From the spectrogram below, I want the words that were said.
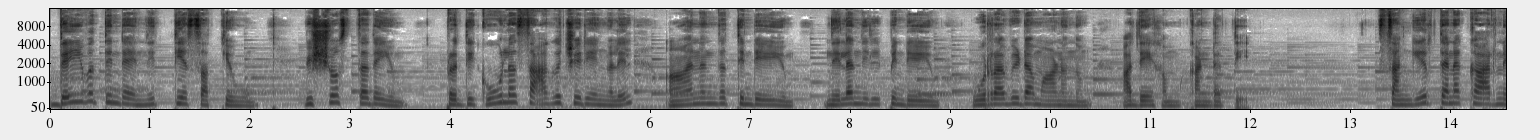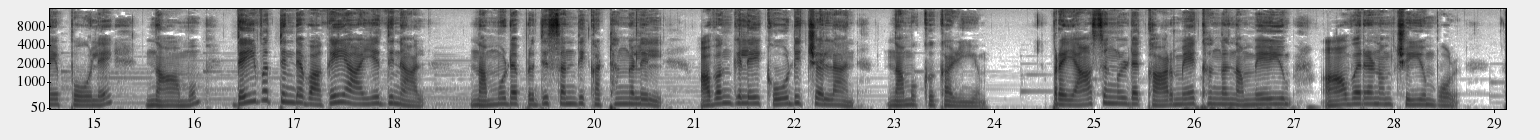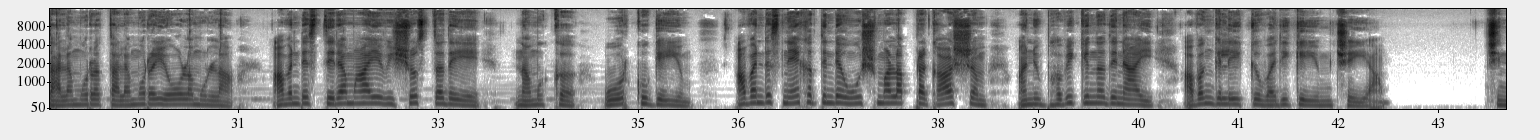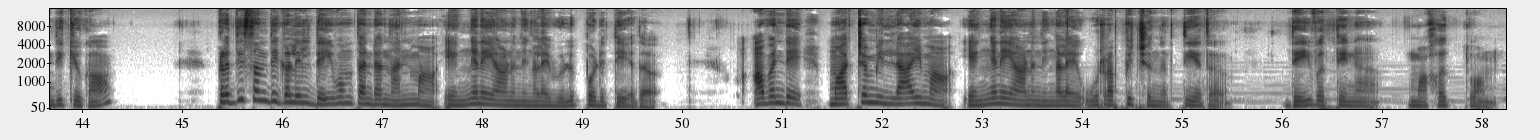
ദൈവത്തിന്റെ നിത്യസത്യവും വിശ്വസ്തതയും പ്രതികൂല സാഹചര്യങ്ങളിൽ ആനന്ദത്തിന്റെയും നിലനിൽപ്പിന്റെയും ഉറവിടമാണെന്നും അദ്ദേഹം കണ്ടെത്തി. സങ്കീർത്തനക്കാരനെ പോലെ നാമും ദൈവത്തിന്റെ വകയായതിനാൽ നമ്മുടെ പ്രതിസന്ധി ഘട്ടങ്ങളിൽ അവങ്കിലേക്ക് ഓടിച്ചെല്ലാൻ നമുക്ക് കഴിയും. പ്രയാസങ്ങളുടെ കാർമേഘങ്ങൾ നമ്മെയും ആവരണം ചെയ്യുമ്പോൾ തലമുറ തലമുറയോളമുള്ള അവന്റെ സ്ഥിരമായ വിശ്വസ്തതയെ നമുക്ക് ഓർക്കുകയും അവന്റെ സ്നേഹത്തിന്റെ ഊഷ്മള പ്രകാശം അനുഭവിക്കുന്നതിനായി അവങ്കിലേക്ക് വരികയും ചെയ്യാം. ചിന്തിക്കുക പ്രതിസന്ധികളിൽ ദൈവം തന്റെ നന്മ എങ്ങനെയാണ് നിങ്ങളെ വെളിപ്പെടുത്തിയത്? അവന്റെ മാറ്റമില്ലായ്മ എങ്ങനെയാണ് നിങ്ങളെ ഉറപ്പിച്ചു നിർത്തിയത്? ദൈവത്തിന് മഹത്വം.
